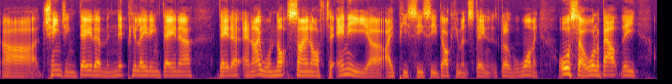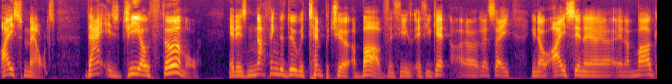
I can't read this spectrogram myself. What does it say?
uh, changing data, manipulating data, data, and I will not sign off to any uh, IPCC document stating it's global warming. Also, all about the ice melt. That is geothermal. It is nothing to do with temperature above. If you if you get uh, let's say you know ice in a in a mug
